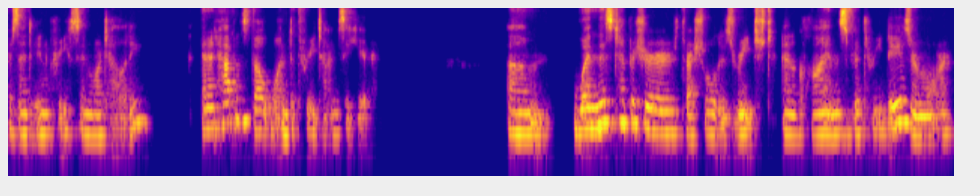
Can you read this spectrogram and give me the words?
increase in mortality. And it happens about one to three times a year. Um, when this temperature threshold is reached and climbs for three days or more,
